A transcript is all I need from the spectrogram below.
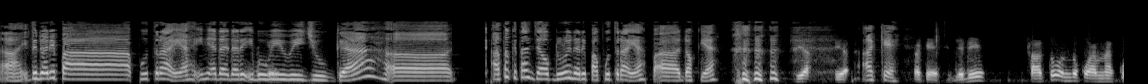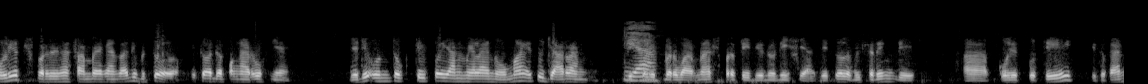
Uh, itu dari Pak Putra ya. Ini ada dari Ibu Wiwi juga. Uh, atau kita jawab dulu dari Pak Putra ya Pak Dok ya? Iya iya. Oke. Oke okay. jadi satu untuk warna kulit seperti saya sampaikan tadi betul itu ada pengaruhnya jadi untuk tipe yang melanoma itu jarang di yeah. kulit berwarna seperti di Indonesia. Itu lebih sering di uh, kulit putih gitu kan.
